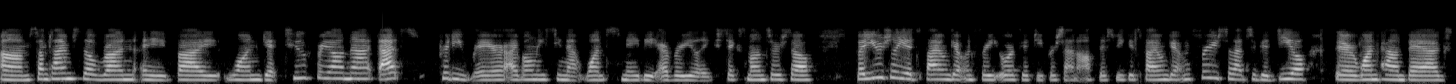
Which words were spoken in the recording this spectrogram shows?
Um, sometimes they'll run a buy one get two free on that. That's pretty rare. I've only seen that once, maybe every like six months or so. But usually it's buy one get one free or 50% off. This week it's buy one get one free, so that's a good deal. They're one pound bags.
